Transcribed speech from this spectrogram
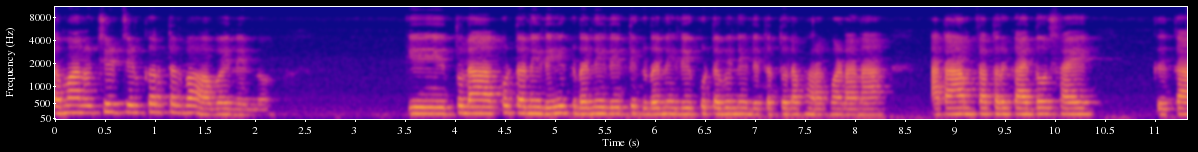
तर माणूस चिडचिड करतच भावा बहिणीनं. की तुला कुठं नेली इकडं नेली तिकडं नेली कुठं बी नेली तर तुला फरक पडाना आता आमचा तरी काय दोष आहे? का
